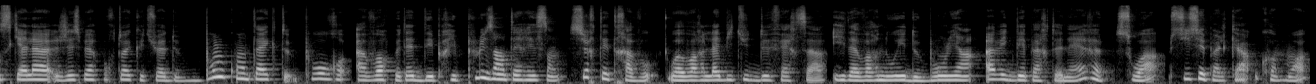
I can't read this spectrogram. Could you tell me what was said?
ce cas-là, j'espère pour toi que tu as de bons contacts pour avoir peut-être des prix plus intéressants sur tes travaux ou avoir l'habitude de faire ça et d'avoir noué de bons liens avec des partenaires. Soit, si c'est pas le cas, comme moi,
